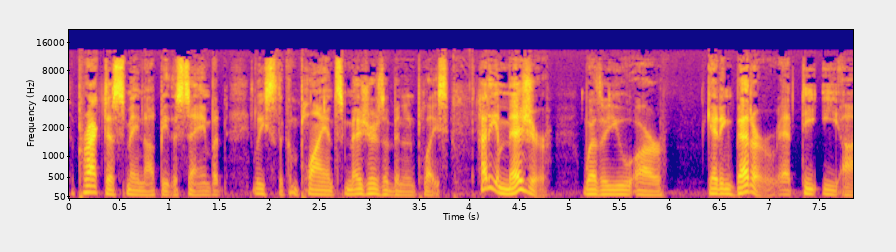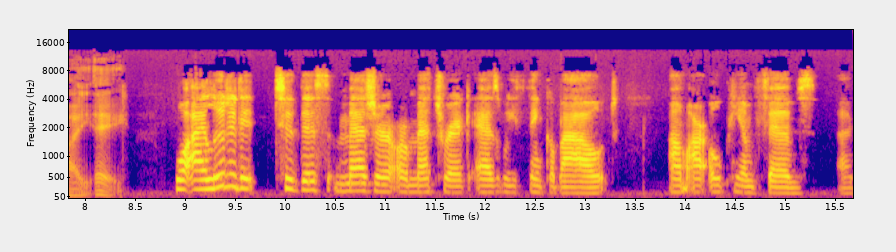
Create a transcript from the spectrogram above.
The practice may not be the same, but at least the compliance measures have been in place. How do you measure whether you are getting better at DEIA. Well, I alluded it to this measure or metric as we think about um, our OPM FEVS uh,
